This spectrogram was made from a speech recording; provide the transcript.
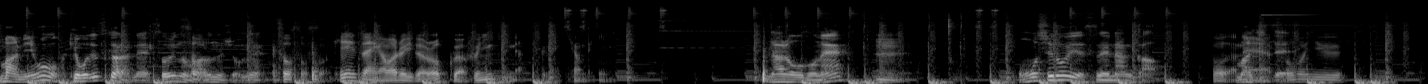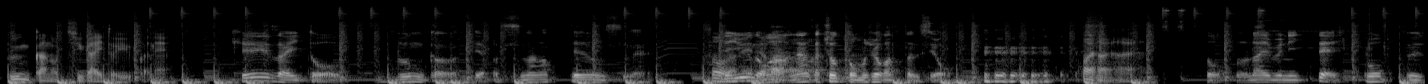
まあ日本不況ですからね。そういうのもあるんでしょうね。そうそうそう。経済が悪いとロックは不人気になってくるね基本的に。なるほどね。うん。面白いですねなんかそうだね。マジで。そういう文化の違いというかね。経済と文化ってやっぱつながってるんですね。そうだね。っていうのがなんかちょっと面白かったんですよ。はいはいはいそうそのライブに行ってヒップホップ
